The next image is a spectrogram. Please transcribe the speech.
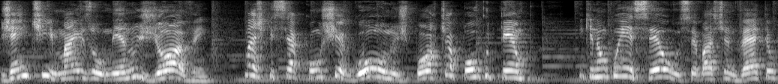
Gente mais ou menos jovem, mas que se aconchegou no esporte há pouco tempo e que não conheceu o Sebastian Vettel,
